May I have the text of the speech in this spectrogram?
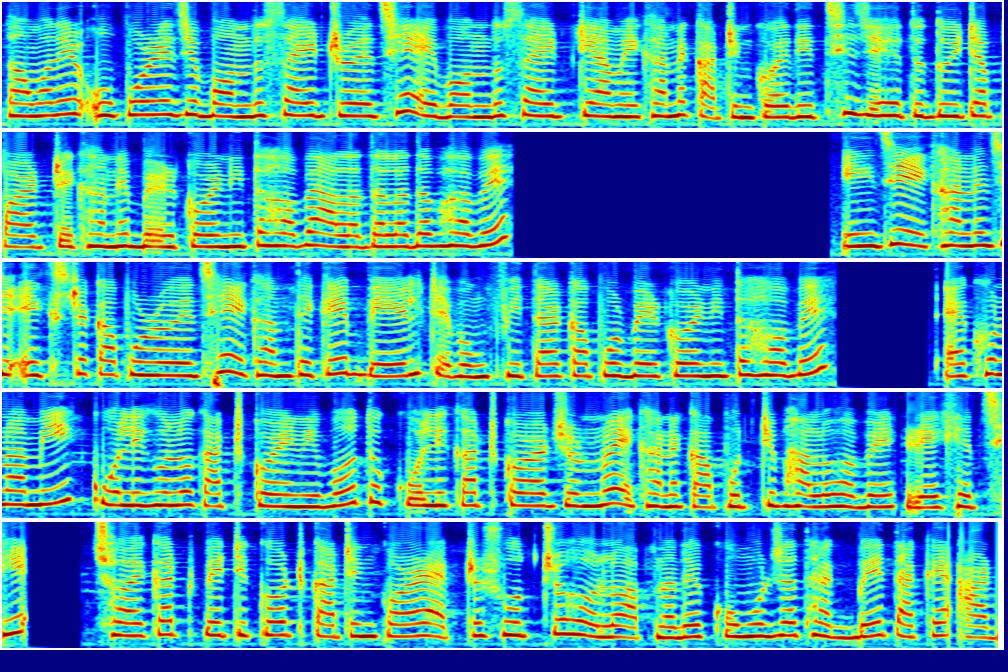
তো আমাদের উপরে যে বন্ধ সাইড রয়েছে, এই বন্ধ সাইডটি আমি এখানে কাটিং করে দিচ্ছি। যেহেতু দুইটা পার্ট এখানে বের করে নিতে হবে আলাদা আলাদাভাবে। এই যে এখানে যে এক্সট্রা কাপড় রয়েছে, এখান থেকে বেল্ট এবং ফিতার কাপড় বের করে নিতে হবে। এখন আমি কলিগুলো কাট করে নিব। তো কলি কাট করার জন্য এখানে কাপড়টি ভালোভাবে রেখেছি। ছয় কাট পেটিকোট কাটিং করার একটা সূত্র হলো, আপনাদের কোমর যা থাকবে তাকে আট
